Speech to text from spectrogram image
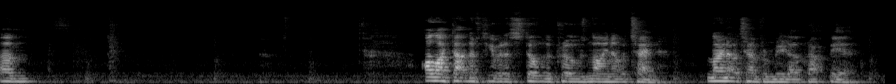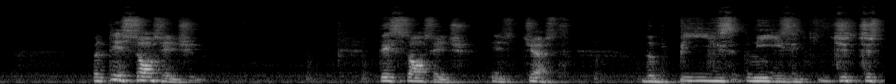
Um, I like that enough to give it a Stone the Crows 9 out of 10. 9 out of 10 from Real Craft Beer. But this sausage, this sausage is just the bee's knees. Just, just,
